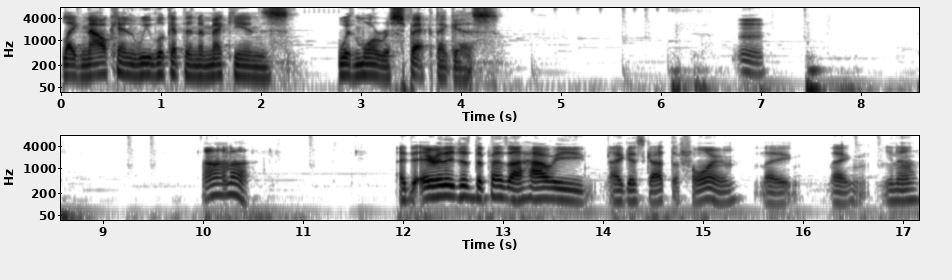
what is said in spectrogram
like now can we look at the Namekians with more respect I guess Mm. I don't know. I d- it really just depends on how he, I guess, got the form. Like, like you know,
